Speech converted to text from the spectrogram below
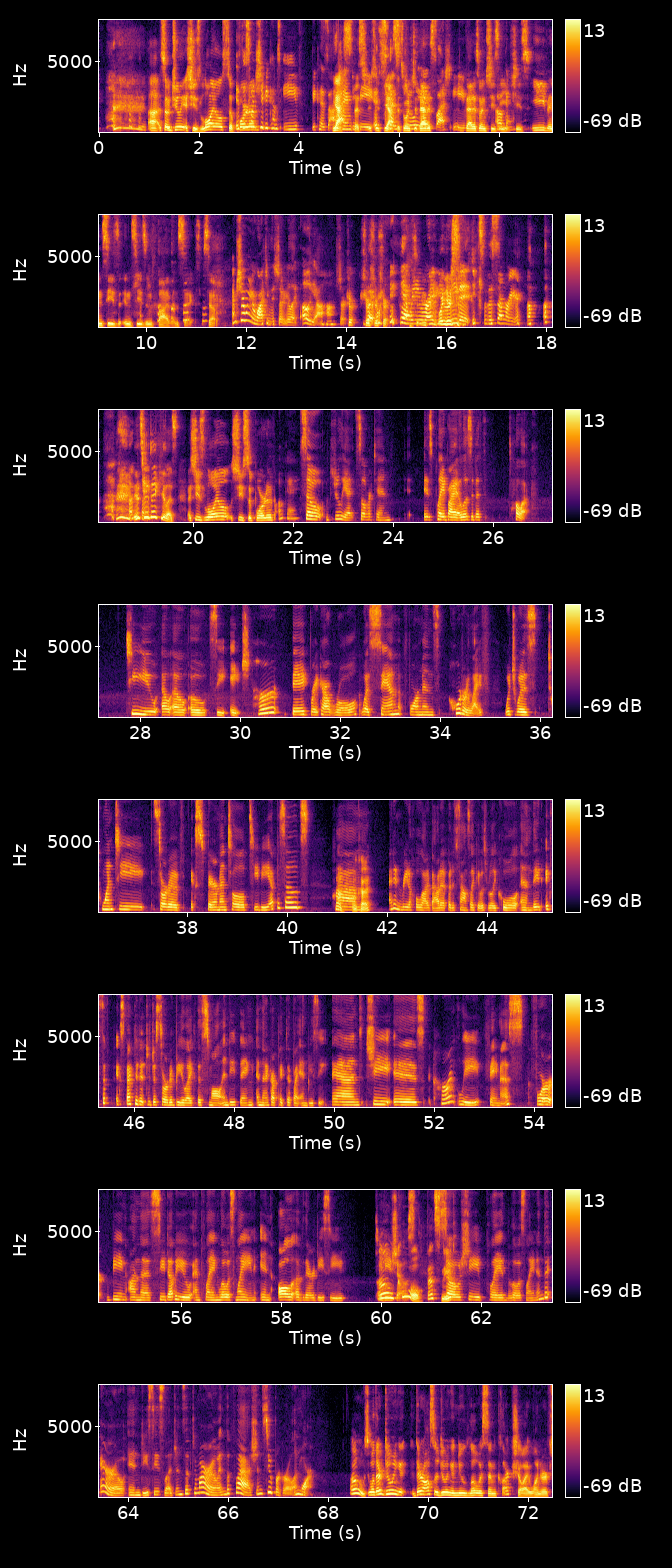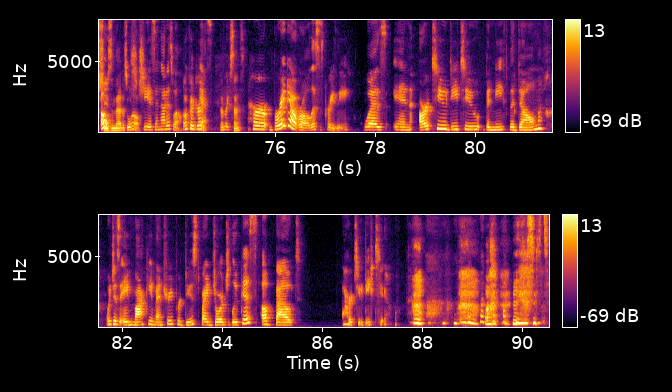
Uh, so Julia, she's loyal, supportive. Is this when she becomes Eve? Because on Yes, IMDb that's- it says yes, it's when she- that is- slash Eve. that is when she's Okay. Eve. She's Eve in season in season five and six. So I'm sure when you're watching the show, you're like, oh yeah, huh, sure. sure, sure, But sure, sure. yeah, when you write, When you read it, it's the summary. It's ridiculous. Uh, she's loyal. She's supportive. Okay. So Juliet Silverton is played by Elizabeth Tulloch. T U L L O C H. Her big breakout role was Sam Foreman's Quarter Life, which was 20 sort of experimental TV episodes. Huh, Um, okay. I didn't read a whole lot about it, but it sounds like it was really cool. And they ex- expected it to just sort of be like this small indie thing, and then it got picked up by NBC. And she is currently famous for being on the CW and playing Lois Lane in all of their DC TV Oh, shows. cool. That's neat. So she played Lois Lane in The Arrow, in DC's Legends of Tomorrow, in The Flash, and Supergirl, and more. Oh, so well, they're doing it. They're also doing a new Lois and Clark show. I wonder if she's Oh, in that as well. She is in that as well. Okay, great. Yes. That makes sense. her breakout role, this is crazy, was in R2D2 Beneath the Dome, which is a mockumentary produced by George Lucas about R2D2.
